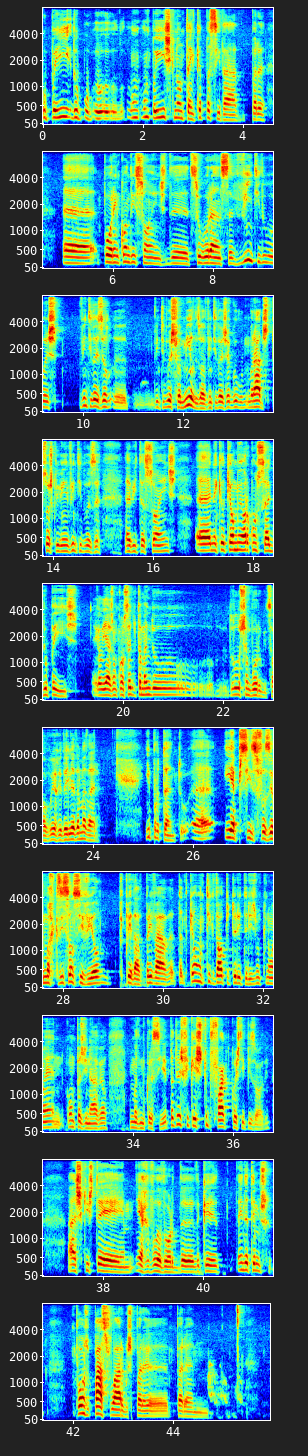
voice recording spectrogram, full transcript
o país, do, o, um, um, país que não tem capacidade para uh, pôr em condições de, de segurança 22, 22, uh, 22 famílias ou 22 aglomerados de pessoas que vivem em 22 habitações uh, naquilo que é o maior conselho do país. Aliás, um conselho do tamanho do, do Luxemburgo, de Salvo Erro, e da Ilha da Madeira. E, portanto, uh, e é preciso fazer uma requisição civil, propriedade privada, portanto, que é um tipo de autoritarismo que não é compaginável numa democracia. Portanto, eu fiquei estupefacto com este episódio. Acho que isto é, é revelador de, de que ainda temos passos largos para, para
